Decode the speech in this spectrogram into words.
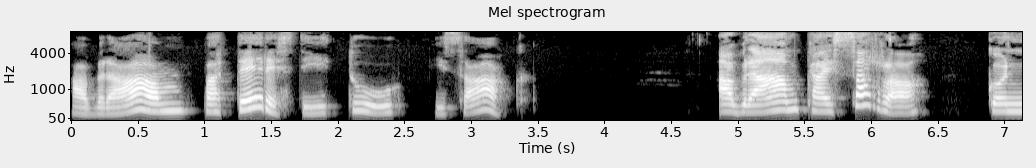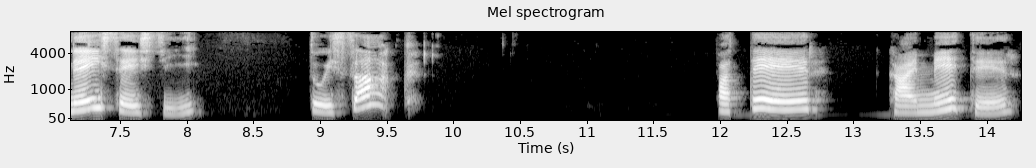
Abraham pateresti tu Isaac. Abraham kai Sarra coneisesti tu Isaac. Pater kai meter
